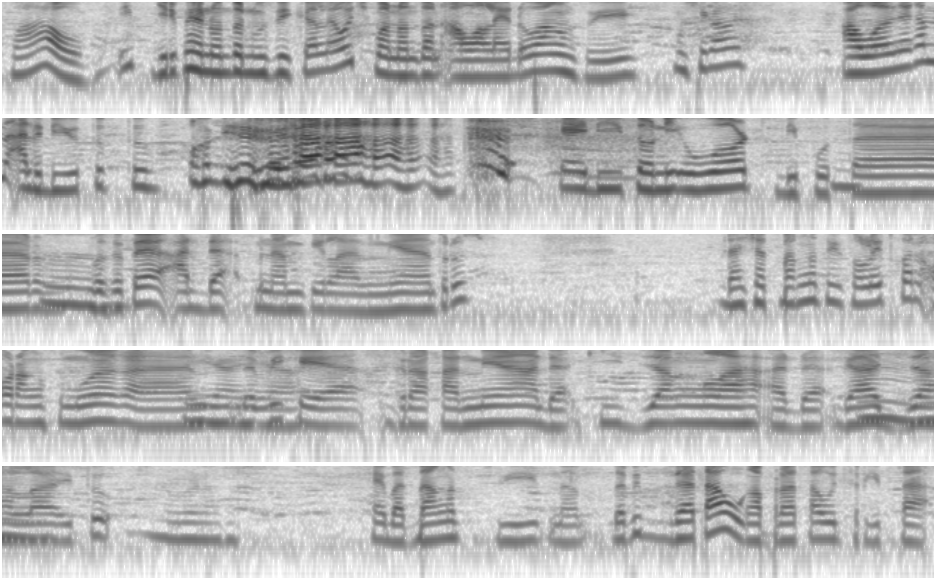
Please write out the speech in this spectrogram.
Wow, jadi pengen nonton musikal. Oh cuma nonton awalnya doang sih. musikalnya Awalnya kan ada di YouTube tuh. oh gitu Kayak di Tony Awards diputer. Hmm. Maksudnya ada penampilannya. Terus dahsyat banget sih soalnya itu kan orang semua kan. Iya, Tapi iya. kayak gerakannya ada kijang lah, ada gajah Hmm. lah itu Benar. hebat banget sih. Nah, tapi nggak tahu, nggak pernah tahu cerita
